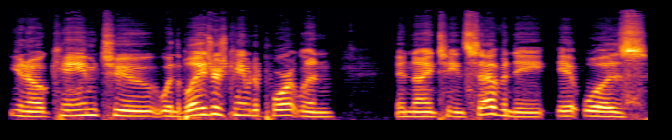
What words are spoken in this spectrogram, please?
you know, came to when the Blazers came to Portland in 1970, it was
